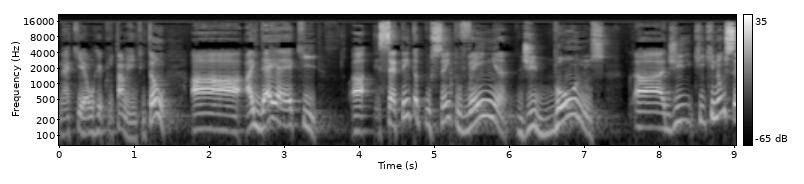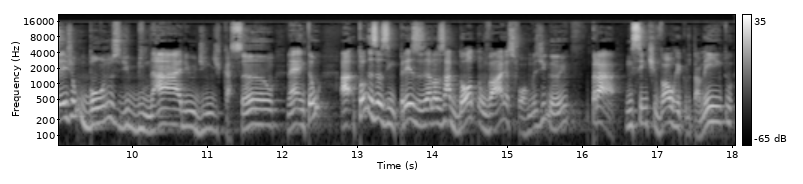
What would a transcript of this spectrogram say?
né, que é o recrutamento. Então, a, a ideia é que ah, 70% venha de bônus Uh, de, que, que, não sejam bônus de binário, de indicação. Né? Então, uh, todas as empresas elas adotam várias formas de ganho para incentivar o recrutamento,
